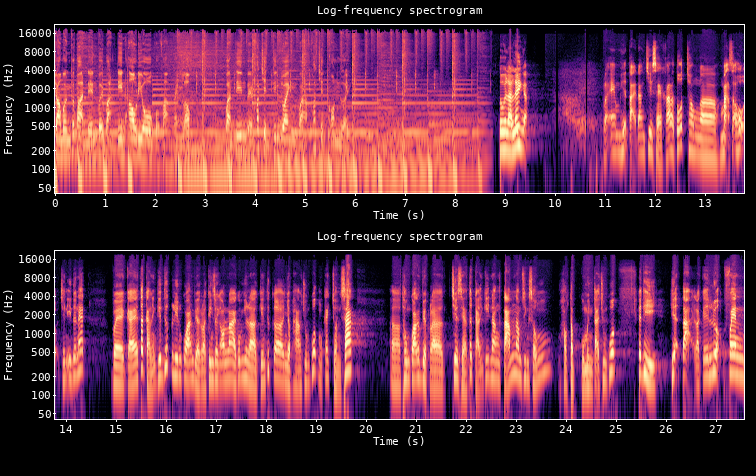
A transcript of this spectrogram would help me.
Chào mừng các bạn đến với bản tin audio của Phạm Thành Long. Bản tin về phát triển kinh doanh và phát triển con người. Tôi là Linh ạ. Là em hiện tại đang chia sẻ khá là tốt trong uh, mạng xã hội trên internet về cái tất cả những kiến thức liên quan việc là kinh doanh online cũng như là kiến thức uh, nhập hàng Trung Quốc một cách chuẩn xác. Uh, thông qua cái việc là chia sẻ tất cả những kỹ năng 8 năm sinh sống học tập của mình tại Trung Quốc. Thế thì hiện tại là cái lượng fan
